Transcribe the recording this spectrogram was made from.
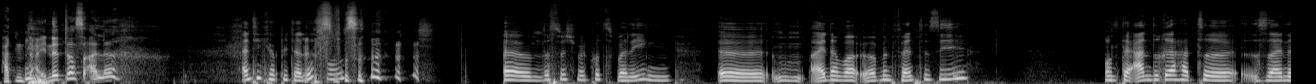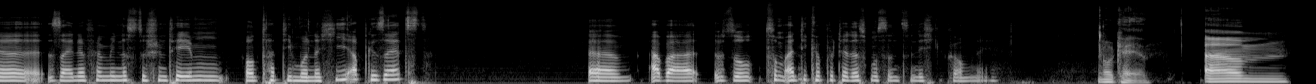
Hatten deine das alle? Antikapitalismus? ähm, lass mich mal kurz überlegen. Äh, einer war Urban Fantasy und der andere hatte seine, seine feministischen Themen und hat die Monarchie abgesetzt. Ähm, aber so zum Antikapitalismus sind sie nicht gekommen, nee. Okay. Ähm,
